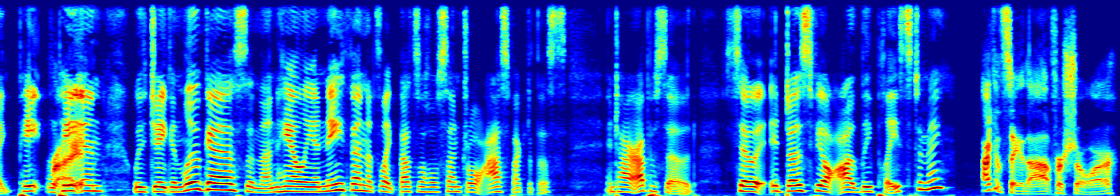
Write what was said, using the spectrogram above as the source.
Like Pey- right. Peyton with Jake and Lucas, and then Haley and Nathan. It's like that's the whole central aspect of this entire episode. So it does feel oddly placed to me. I can say that for sure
